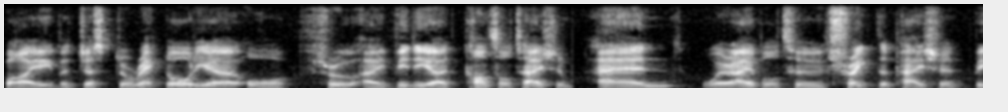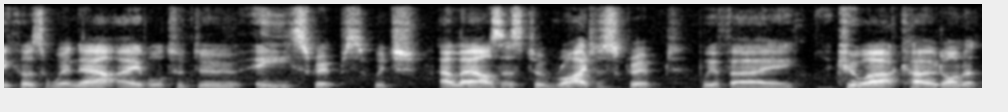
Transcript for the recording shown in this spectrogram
by either just direct audio or through a video consultation, and we're able to treat the patient because we're now able to do e scripts, which allows us to write a script with a QR code on it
